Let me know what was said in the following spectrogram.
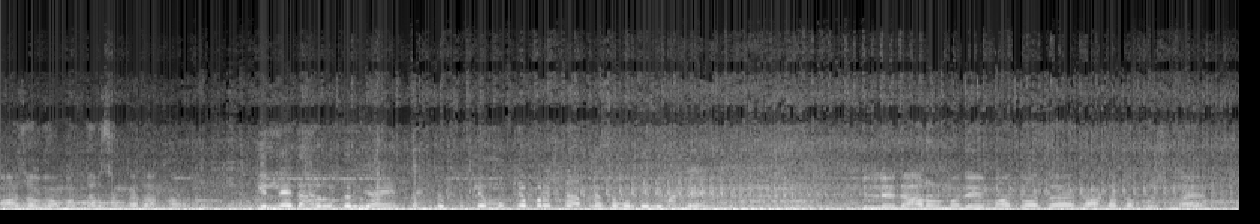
माजलगाव मतदारसंघात आणणार आहे. किल्ले धारूरकर जे आहेत त्यांचे कुठले मुख्य प्रश्न आपल्यासमोर त्यांनी मांडले आहेत? किल्ले धारूरमध्ये महत्त्वाचा घाटाचा प्रश्न आहे.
